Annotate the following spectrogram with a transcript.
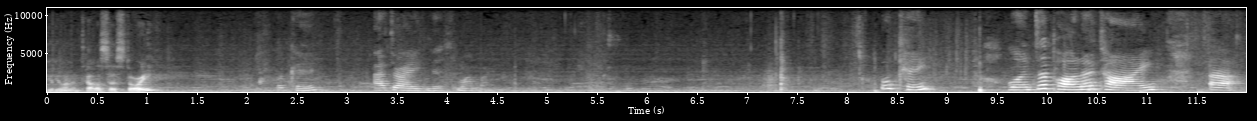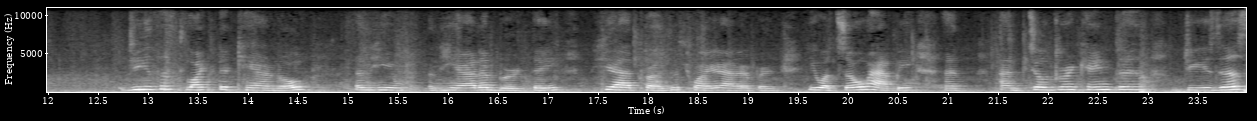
You want to tell us a story? Okay. After I my mic. Okay. Once upon a time, uh, Jesus liked the candle, and he and he had a birthday. He had presents while he had a birthday. He was so happy, and and children came to Jesus,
